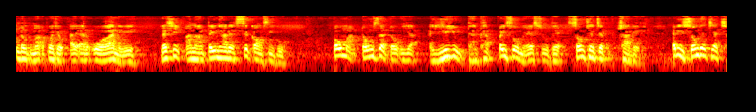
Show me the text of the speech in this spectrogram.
အလုပ်သမားအဖွဲ့ချုပ် ILO ကနေလက်ရှိအာဏာသိမ်းထားတဲ့စစ်ကောင်စီကို ပုံမှန်33အရအရေးယူတန်ခတ်ပိတ်ဆို့မယ်ဆိုတဲ့ဆုံးဖြတ်ချက်ကိုချခဲ့တယ်အဲ့ဒီဆုံးဖြတ်ချက်ချ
